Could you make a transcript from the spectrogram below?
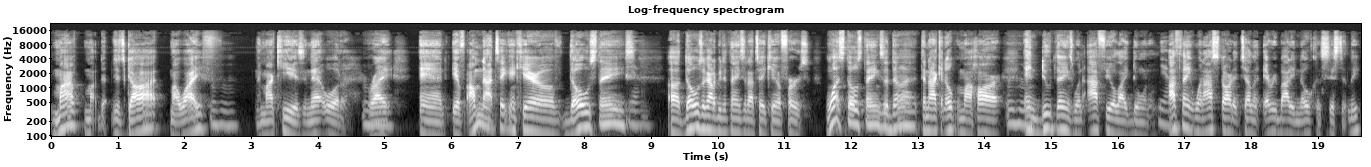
my, my it's God, my wife, hmm and my kids in that order. Mhm. Right. And if I'm not taking care of those things, Yeah. uh, those are got to be the things that I take care of first. Once those things are done, then I can open my heart mm-hmm. and do things when I feel like doing them. Yeah. I think when I started telling everybody no consistently,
